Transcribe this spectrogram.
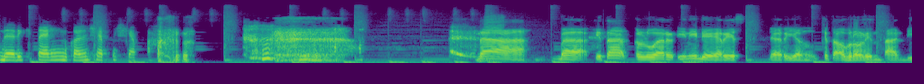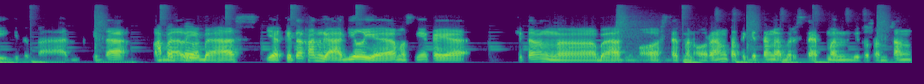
dari kita yang bukan siapa-siapa. Nah, Mbak, kita keluar ini dari dari yang kita obrolin tadi gitu kan. Kita kembali bahas ya kita kan nggak adil ya, maksudnya kayak kita ngebahas oh, statement orang tapi kita nggak berstatement gitu tentang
